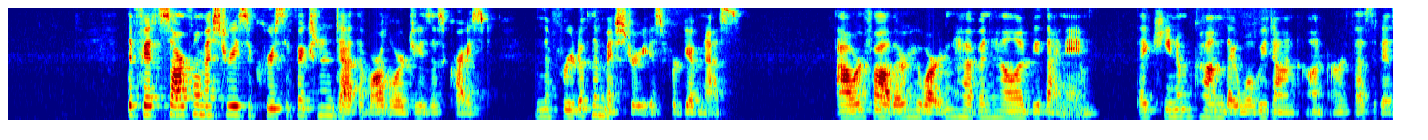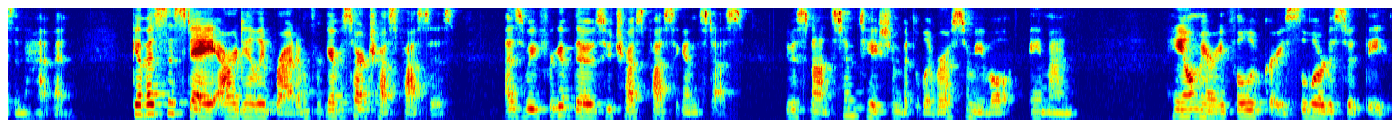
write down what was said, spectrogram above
The fifth sorrowful mystery is the crucifixion and death of our Lord Jesus Christ, and the fruit of the mystery is forgiveness. Our Father, who art in heaven, hallowed be thy name. Thy kingdom come, thy will be done, on earth as it is in heaven. Give us this day our daily bread, and forgive us our trespasses, as we forgive those who trespass against us. Lead us not temptation, but deliver us from evil. Amen. Hail Mary, full of grace, the Lord is with thee.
